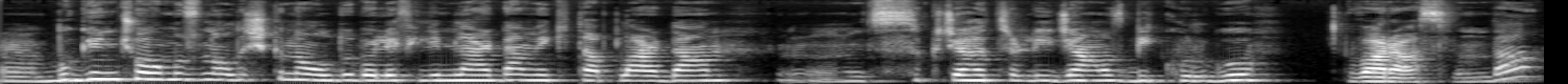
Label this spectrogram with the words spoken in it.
Ee, bugün çoğumuzun alışkın olduğu böyle filmlerden ve kitaplardan ıı, sıkça hatırlayacağımız bir kurgu var aslında.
